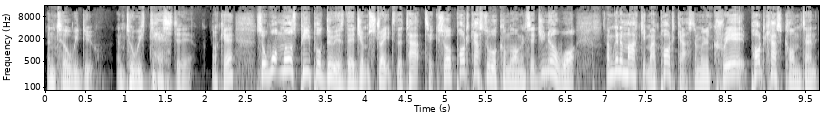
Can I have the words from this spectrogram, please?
until we do, until we've tested it. Okay. So what most people do is they jump straight to the tactic. So a podcaster will come along and say, do you know what? I'm going to market my podcast. I'm going to create podcast content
